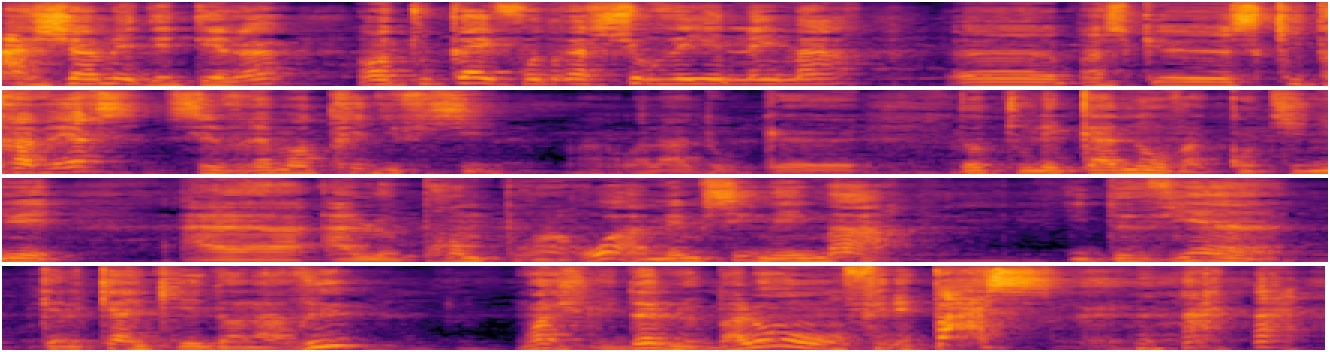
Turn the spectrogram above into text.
à jamais des terrains. En tout cas, il faudra surveiller Neymar euh, parce que ce qu'il traverse, c'est vraiment très difficile. Voilà, donc dans tous les cas, nous, on va continuer à, à le prendre pour un roi, même si Neymar il devient quelqu'un qui est dans la rue, moi je lui donne le ballon, on fait les passes.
